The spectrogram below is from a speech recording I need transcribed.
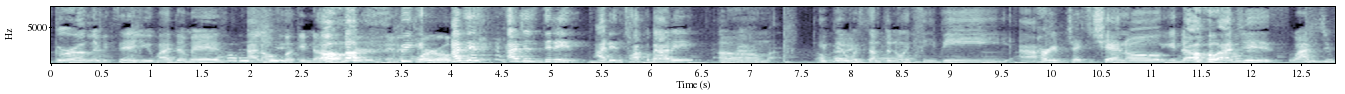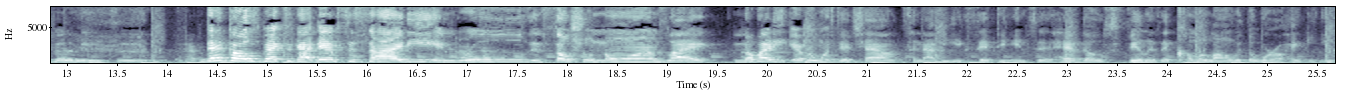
girl, let me tell you, my dumb ass, Oh, I don't shit. fucking know. In this world. I just, I just didn't, I didn't talk about it. Um, if there was something on TV, I heard him change the channel. You know, I just. Why did you feel the need to that goes back to goddamn society and rules and social norms. Like nobody ever wants their child to not be accepted and to have those feelings that come along with the world hating you.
